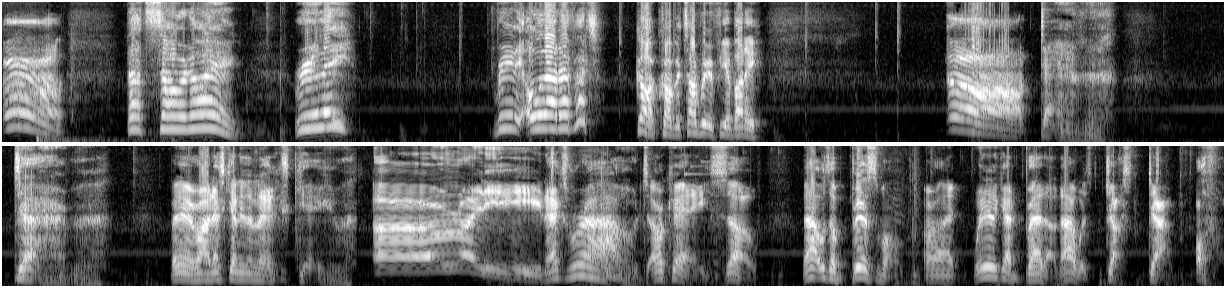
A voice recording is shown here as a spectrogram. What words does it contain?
Ugh. That's so annoying. Really? Really? All that effort? God, Crumpets, I'm rooting for you, buddy. Oh, damn. Damn. But anyway, right, let's get into the next game. Alrighty, next round. Okay, so, that was abysmal. Alright, we need to get better. That was just damn awful.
